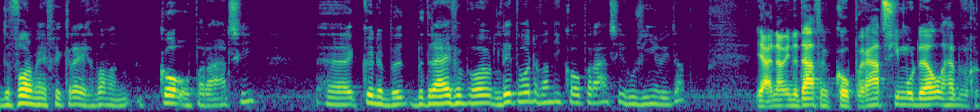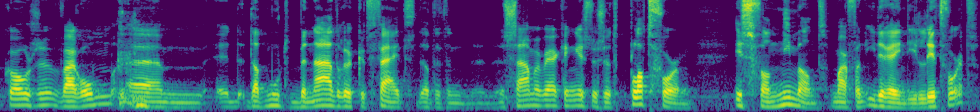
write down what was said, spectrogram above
de vorm heeft gekregen van een coöperatie. Uh, kunnen bedrijven bijvoorbeeld lid worden van die coöperatie? Hoe zien jullie dat? Ja, nou inderdaad, een coöperatiemodel hebben we gekozen. Waarom? Um, dat moet benadrukken het feit dat het een, een, samenwerking is. Dus het platform is van niemand, maar van iedereen die lid wordt.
